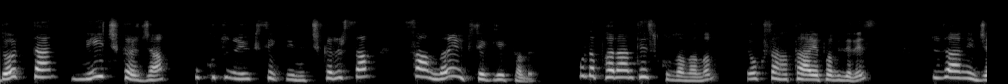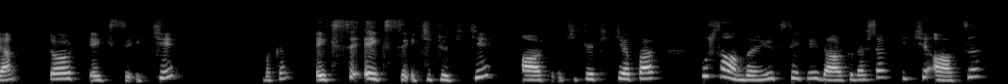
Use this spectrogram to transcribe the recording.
4'ten neyi çıkaracağım? Bu kutunun yüksekliğini çıkarırsam sandığın yüksekliği kalır. Burada parantez kullanalım. Yoksa hata yapabiliriz. Düzenleyeceğim. 4 eksi 2. Bakın eksi eksi 2 kök 2 artı 2 kök 2 yapar. Bu sandığın yüksekliği de arkadaşlar 2 artı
